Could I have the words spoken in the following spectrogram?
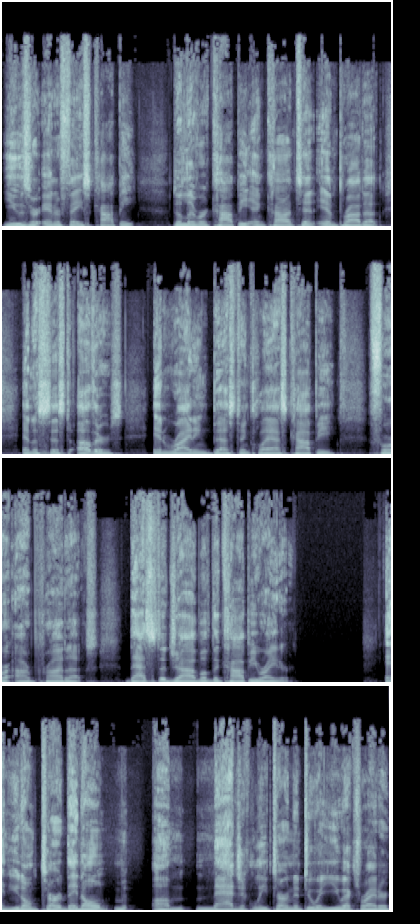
user interface copy, deliver copy and content in product, and assist others in writing best in class copy for our products. That's the job of the copywriter. And you don't turn, they don't um, magically turn into a UX writer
